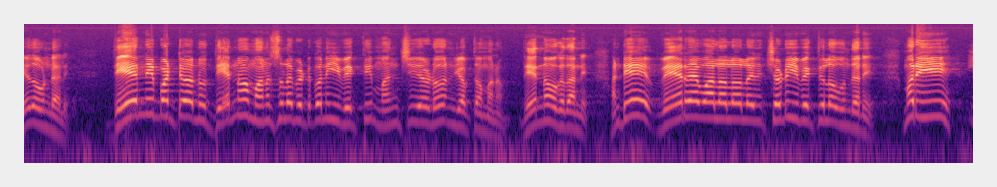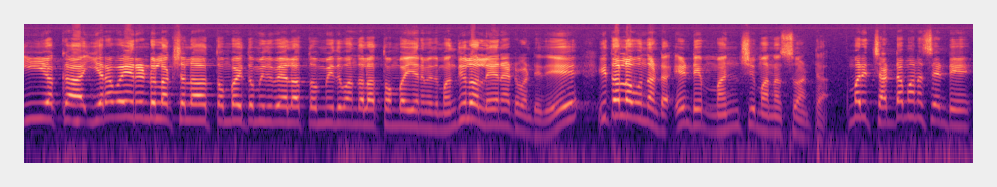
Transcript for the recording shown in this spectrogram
ఏదో ఉండాలి. దేన్ని బట్టి నువ్వు దేన్నో మనసులో పెట్టుకొని ఈ వ్యక్తి మంచివాడు అని చెప్తాం మనం. దేన్నో ఒకదాన్ని. అంటే వేరే వాళ్ళలో లేని చెడు ఈ వ్యక్తిలో ఉందని. మరి ఈ యొక్క ఇరవై రెండు లక్షల తొంభై తొమ్మిది వేల తొమ్మిది వందల తొంభై ఎనిమిది మందిలో లేనటువంటిది ఇతరులో ఉందంట. ఏంటి? మంచి మనస్సు అంట. మరి చెడ్డ మనసు ఏంటి?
